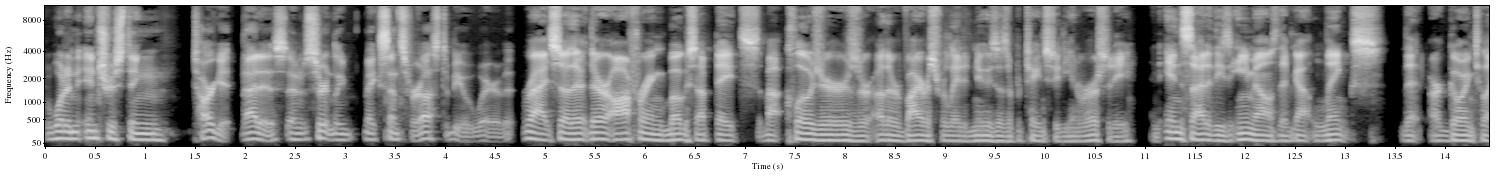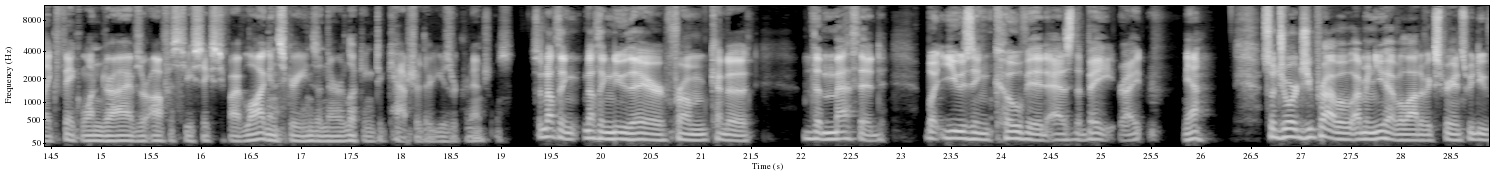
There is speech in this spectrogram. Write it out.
But what an interesting target that is, and it certainly makes sense for us to be aware of it. Right. So they're, they're offering bogus updates about closures or other virus related news as it pertains to the university. And inside of these emails, they've got links that are going to like fake OneDrives or Office 365 login screens, and they're looking to capture their user credentials. So nothing nothing new there from kind of the method, but using COVID as the bait, right? Yeah. So George, you probably I mean you have a lot of experience. We do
